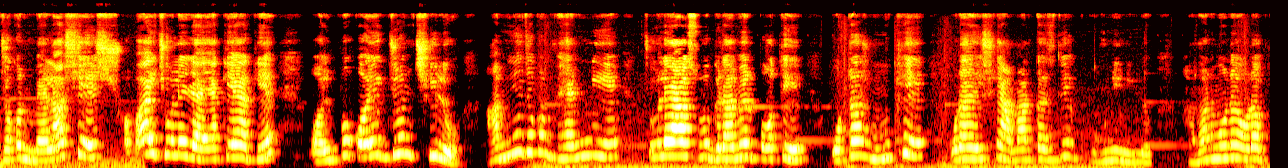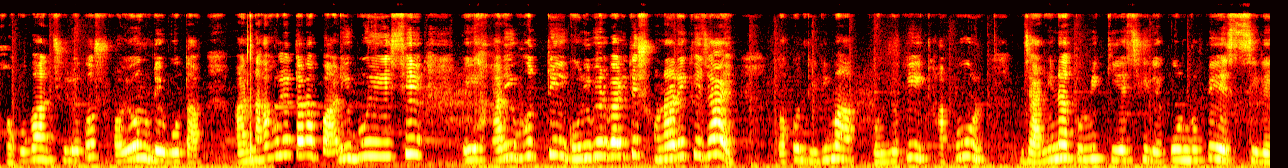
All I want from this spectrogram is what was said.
যখন মেলা শেষ, সবাই চলে যায় একে একে, অল্প কয়েকজন ছিল। আমিও যখন ভ্যান নিয়ে চলে আসব গ্রামের পথে ওটার মুখে ওরা এসে আমার কাছ দিয়ে ঘুগনি নিল। আমার মনে হয় ওরা ভগবান ছিল গো, স্বয়ং দেবতা। আর না হলে তারা বাড়ি বয়ে এসে এই হাড়ি ভর্তি গরিবের বাড়িতে সোনা রেখে যায়? তখন দিদিমা বলল, কি ঠাকুর, জানি না তুমি কে ছিলে, কোন রূপে এসছিলে,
